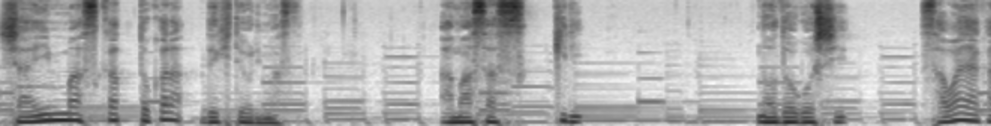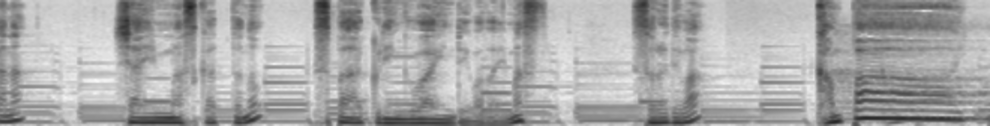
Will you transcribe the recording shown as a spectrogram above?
シャインマスカットからできております。甘さすっきり喉越し爽やかなシャインマスカットのスパークリングワインでございます。それでは乾杯!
